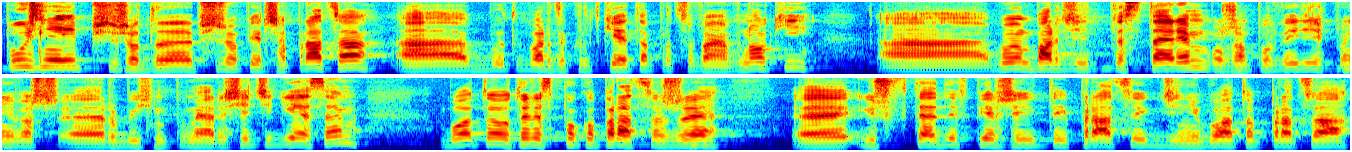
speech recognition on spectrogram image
Później przyszło, przyszła pierwsza praca, był to bardzo krótki etap, pracowałem w Nokii. Byłem bardziej testerem, można powiedzieć, ponieważ e, robiliśmy pomiary sieci GSM. Była to o tyle spoko praca, że już wtedy, w pierwszej tej pracy, gdzie nie była to praca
